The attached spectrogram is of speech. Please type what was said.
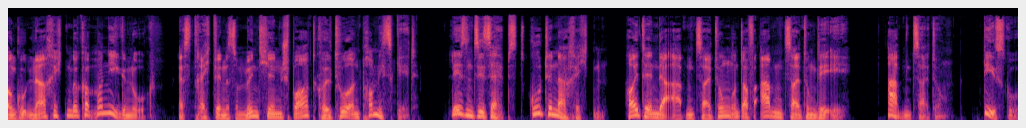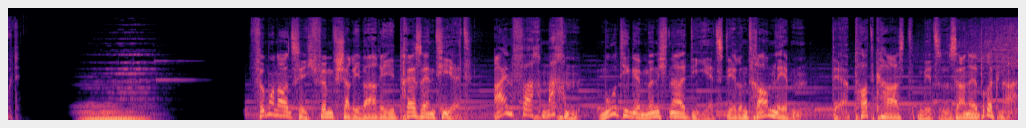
Von guten Nachrichten bekommt man nie genug. Erst recht, wenn es um München, Sport, Kultur und Promis geht. Lesen Sie selbst gute Nachrichten. Heute in der Abendzeitung und auf abendzeitung.de. Abendzeitung. Die ist gut. 95.5 Charivari präsentiert. Einfach machen. Mutige Münchner, die jetzt ihren Traum leben. Der Podcast mit Susanne Brückner.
